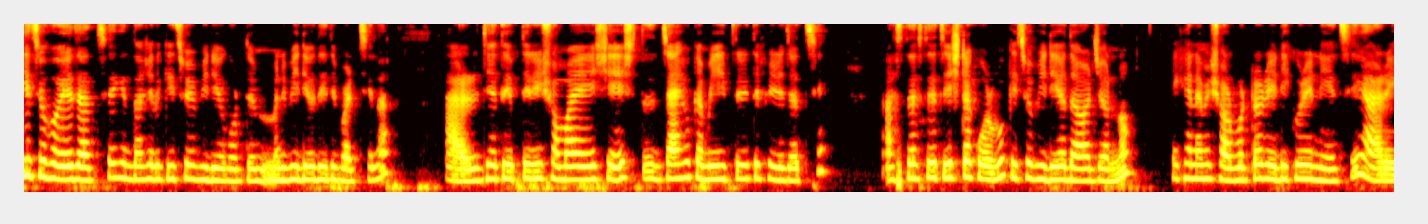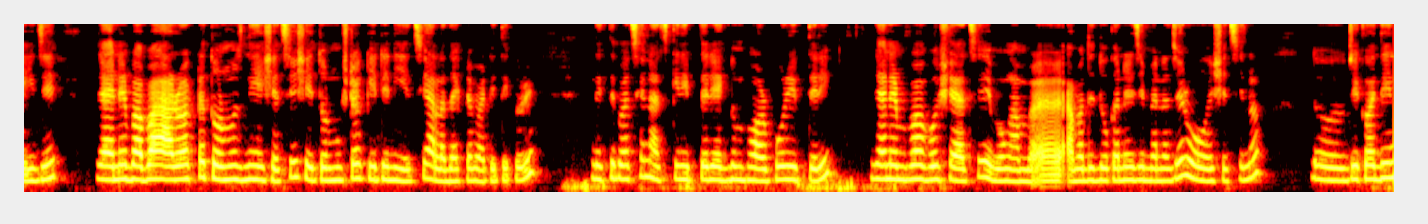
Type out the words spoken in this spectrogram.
কিছু হয়ে যাচ্ছে, কিন্তু আসলে কিছুই ভিডিও করতে মানে ভিডিও দিতে পারছি না। আর যেহেতু ইফতারির সময় শেষ, তো যাই হোক, আমি ইফতারিতে ফিরে যাচ্ছি। আস্তে আস্তে চেষ্টা করব কিছু ভিডিও দেওয়ার জন্য। এখানে আমি শরবতটাও রেডি করে নিয়েছি, আর এই যে জাইনের বাবা আরও একটা তরমুজ নিয়ে এসেছে, সেই তরমুজটাও কেটে নিয়েছি আলাদা একটা বাটিতে করে। দেখতে পাচ্ছেন, আজকের ইফতারি একদম ভরপুর ইফতারি। জাইনের বাবা বসে আছে এবং আমাদের দোকানের যে ম্যানেজার ও এসেছিল। তো যে কয়দিন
